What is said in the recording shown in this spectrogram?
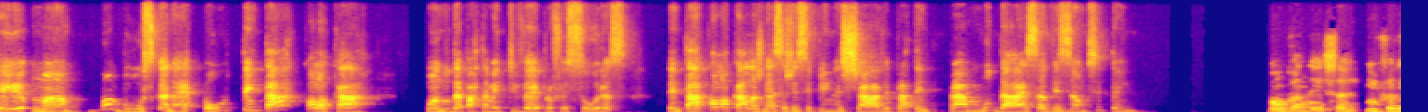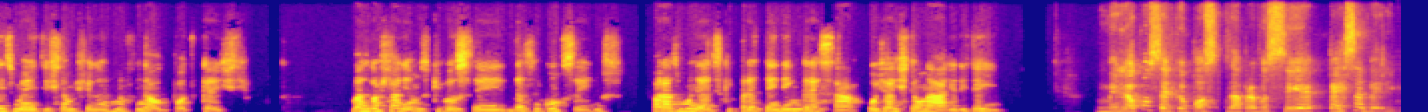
ter uma, uma busca, né, por tentar colocar quando o departamento tiver professoras, tentar colocá-las nessas disciplinas-chave para mudar essa visão que se tem. Bom, Vanessa, infelizmente estamos chegando no final do podcast, mas gostaríamos que você desse conselhos para as mulheres que pretendem ingressar ou já estão na área de TI. O melhor conselho que eu posso dar para você é persevere.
